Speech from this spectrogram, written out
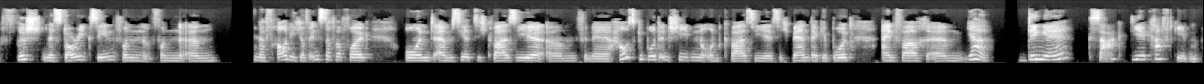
frisch eine Story gesehen von, von ähm, einer Frau, die ich auf Insta verfolge. Und ähm, sie hat sich quasi ähm, für eine Hausgeburt entschieden und quasi sich während der Geburt einfach ähm, ja Dinge gesagt, die ihr Kraft geben.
